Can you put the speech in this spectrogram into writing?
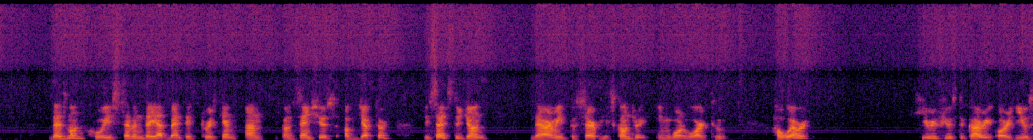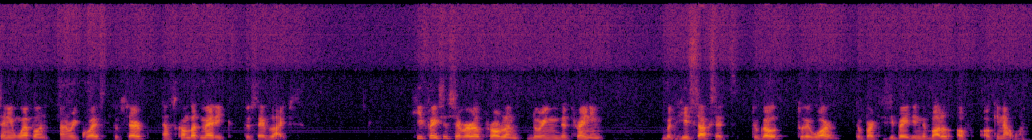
Desmond, who is Seventh-day Adventist Christian and conscientious objector, decides to join the army to serve his country in World War II. However, he refused to carry or use any weapon and requests to serve as combat medic to save lives. He faces several problems during the training, but he succeeds to go to the war to participate in the Battle of Okinawa.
